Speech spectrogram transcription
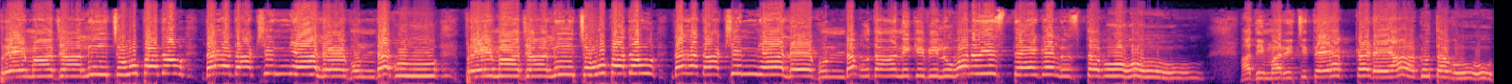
ప్రేమ జాలి చూపదు. దయదాక్షిణ్యాలే ఉండవు. ప్రేమ జాలి చూపదు. దయ ఉండవు విలువను ఇస్తే గెలుస్తావు. అది మరిచితే అక్కడే ఆగుతవు.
